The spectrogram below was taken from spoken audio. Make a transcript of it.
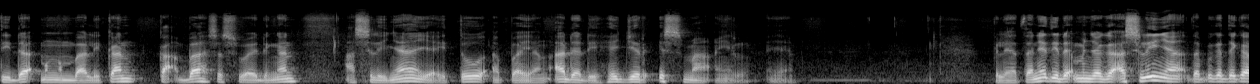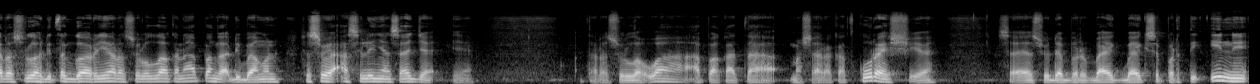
tidak mengembalikan Ka'bah sesuai dengan aslinya yaitu apa yang ada di Hijr Ismail ya Kelihatannya tidak menjaga aslinya, tapi ketika Rasulullah ditegur, ya Rasulullah kenapa nggak dibangun sesuai aslinya saja? Ya. Kata Rasulullah, wah apa kata masyarakat Quraisy ya? Saya sudah berbaik-baik seperti ini,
